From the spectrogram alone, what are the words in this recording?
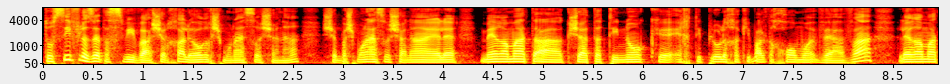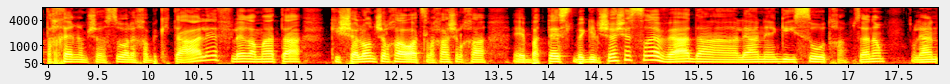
תוסיף לזה את הסביבה שלך לאורך 18 שנה, שב-18 שנה האלה, מרמת ה... כשאתה תינוק, אה, איך טיפלו לך, קיבלת חום ואהבה, לרמת החרם שעשו עליך בכיתה א', לרמת הכישלון שלך או ההצלחה שלך בטסט בגיל 16, ועד ה... לאן גייסו אותך, בסדר? לאן,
